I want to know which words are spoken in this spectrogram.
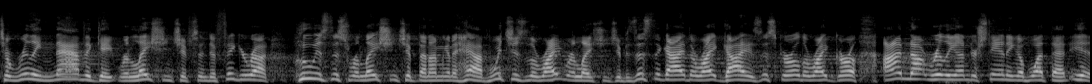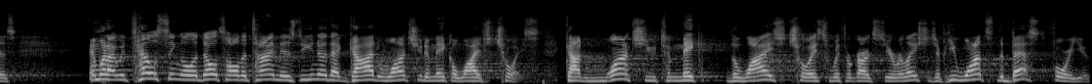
to really navigate relationships and to figure out who is this relationship that I'm going to have? Which is the right relationship? Is this the guy the right guy? Is this girl the right girl? I'm not really understanding of what that is. And what I would tell single adults all the time is do you know that God wants you to make a wise choice? God wants you to make the wise choice with regards to your relationship. He wants the best for you.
